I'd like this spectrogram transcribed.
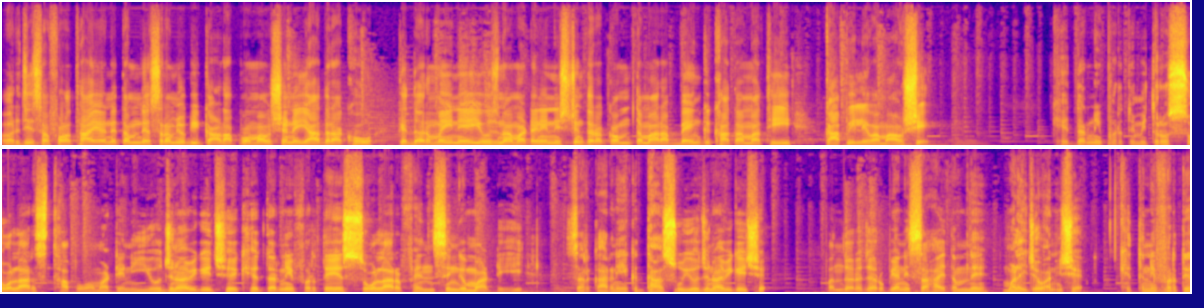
અરજી સફળ થાય અને તમને શ્રમયોગી કાર્ડ આપવામાં આવશે ને યાદ રાખો કે દર મહિને યોજના માટેની નિશ્ચિત રકમ તમારા બેંક ખાતામાંથી કાપી લેવામાં આવશે. ખેતરની ફરતે મિત્રો સોલાર સ્થાપવા માટેની યોજના આવી ગઈ છે. ખેતરની ફરતે સોલાર ફેન્સિંગ માટે સરકારની એક ધાસુ યોજના આવી ગઈ છે. પંદર હજાર રૂપિયાની સહાય તમને મળી જવાની છે. ખેતરની ફરતે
